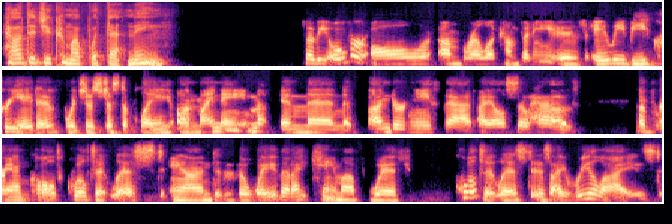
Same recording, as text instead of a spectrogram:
how did you come up with that name? So the overall umbrella company is ALeeB Creative, which is just a play on my name. And then underneath that, I also have a brand called Quilt It List. And the way that I came up with Quilt It list is I realized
